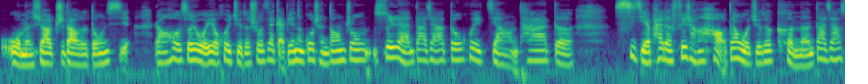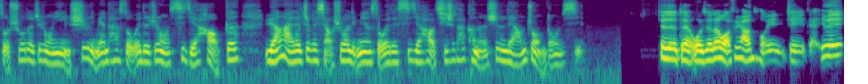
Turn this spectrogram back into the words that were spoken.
我们需要知道的东西。然后，所以我也会觉得说，在改编的过程当中，虽然大家都会讲他的。细节拍得非常好，但我觉得可能大家所说的这种影视里面，它所谓的这种细节好，跟原来的这个小说里面所谓的细节好，其实它可能是两种东西。对对对，我觉得我非常同意你这一点，因为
